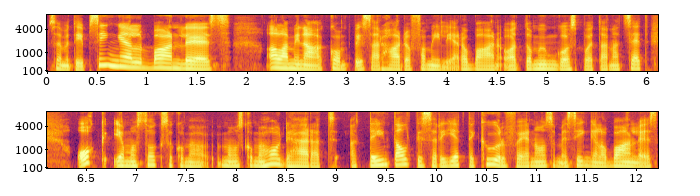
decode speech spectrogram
som är typ singel, barnlös. Alla mina kompisar har då familjer och barn och att de umgås på ett annat sätt. Och jag måste också komma, man måste komma ihåg det här att, att det är inte alltid så det är jättekul för någon som är singel och barnlös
